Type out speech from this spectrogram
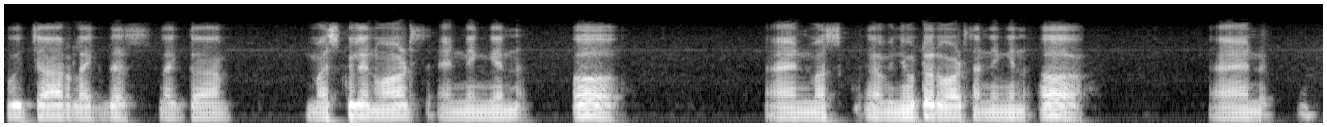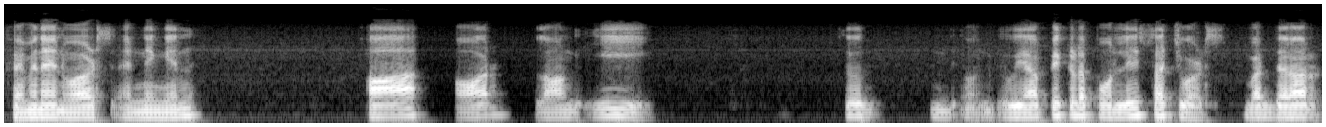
which are like this like the masculine words ending in a and mus- uh, neuter words ending in a and feminine words ending in a or long e. So we have picked up only such words but there are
